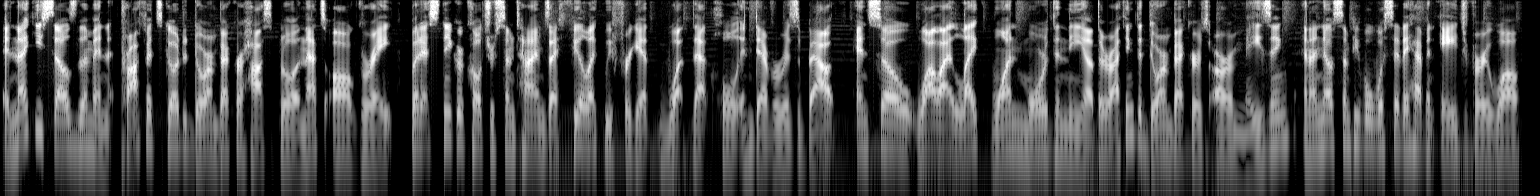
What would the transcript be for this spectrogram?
And Nike sells them, and profits go to Doernbecher Hospital, and that's all great. But as sneaker culture, sometimes I feel like we forget what that whole endeavor is about. And so, while I like one more than the other, I think the Doernbechers are amazing. And I know some people will say they haven't aged very well.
